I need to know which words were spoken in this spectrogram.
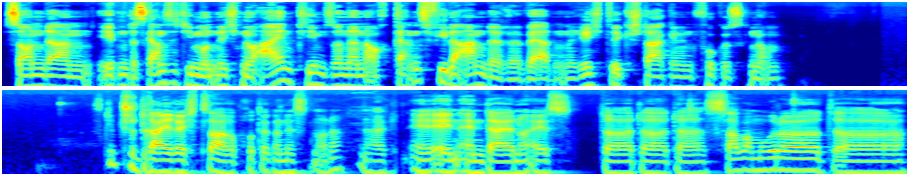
sondern eben das ganze Team und nicht nur ein Team, sondern auch ganz viele andere werden richtig stark in den Fokus genommen. Es gibt schon drei recht klare Protagonisten, oder? In, in, in Dino Ace. Da, da, da Sawamura, da,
